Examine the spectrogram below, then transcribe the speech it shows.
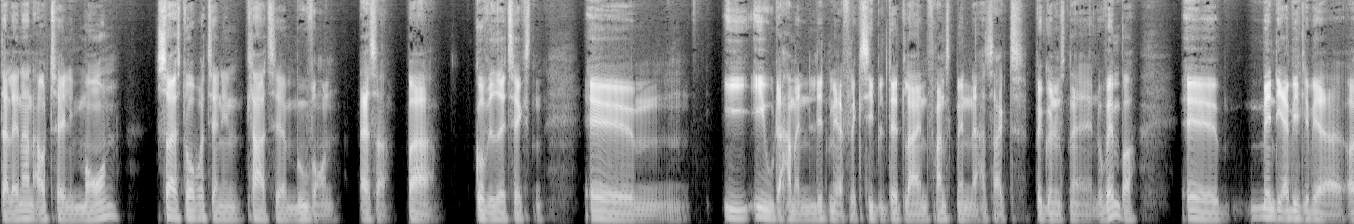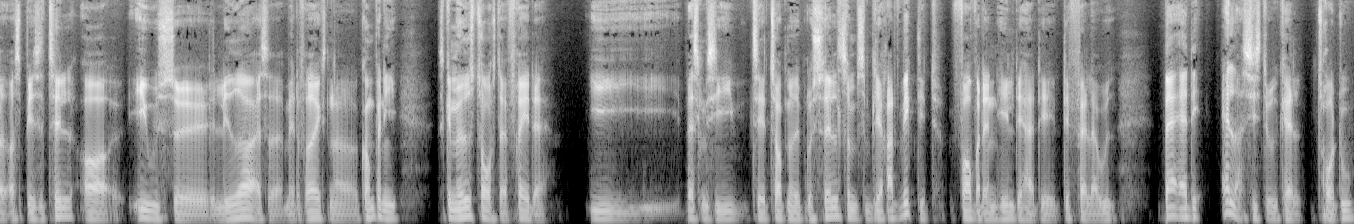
der lander en aftale i morgen, så er Storbritannien klar til at move on. Altså, bare gå videre i teksten. Øhm, i EU, der har man en lidt mere fleksibel deadline. Franskmændene har sagt begyndelsen af november. Øh, men det er virkelig ved at, at, at spidse til, og EU's øh, ledere, altså Mette Frederiksen og company, skal mødes torsdag og fredag i, hvad skal man sige, til et topmøde i Bruxelles, som, som bliver ret vigtigt for, hvordan hele det her det, det falder ud. Hvad er det aller sidste udkald, tror du,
